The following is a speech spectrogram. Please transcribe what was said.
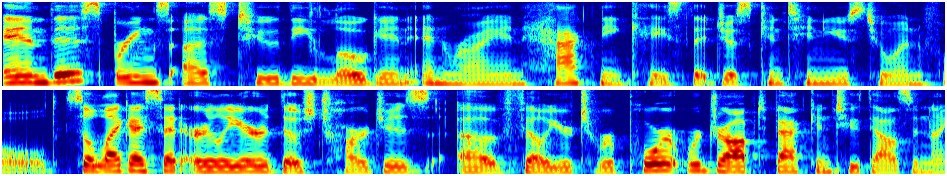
And this brings us to the Logan and Ryan Hackney case that just continues to unfold. So, like I said earlier, those charges of failure to report were dropped back in 2019.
